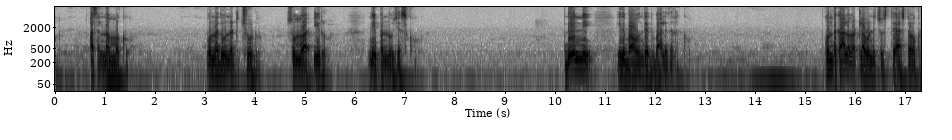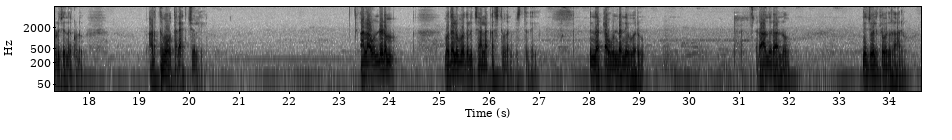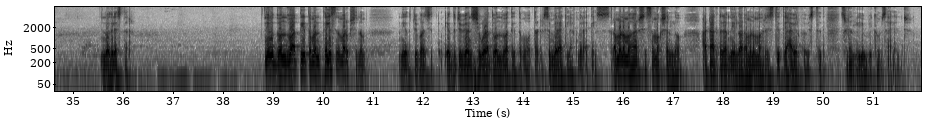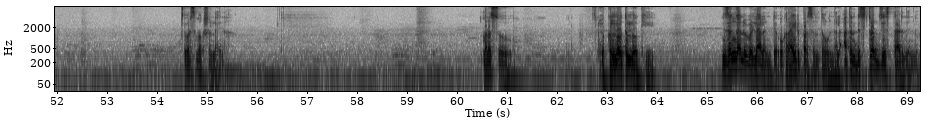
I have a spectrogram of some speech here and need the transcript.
అసలు నమ్మకు. ఉన్నది ఉన్నట్టు చూడు. సుమ్మా ఇరు. నీ పని నువ్వు చేసుకో. దేన్ని? ఇది బాగుంది అది బాలేదు నాకు. కొంతకాలం అట్లా ఉండి చూస్తే అష్టవక్రుడు జనకుడు అర్థమవుతారు యాక్చువల్లీ. అలా ఉండడం మొదలు మొదలు చాలా కష్టం అనిపిస్తుంది. అట్లా ఉండనివ్వరు. రాను రాను నీ జోలికి ఎవరు రారు. నిన్ను వదిలేస్తారు. నీవు ద్వంద్వాతీతం అని తెలిసిన మరుక్షణం నీ ఎదుటి మనిషి ఎదుటి మనిషి కూడా ద్వంద్వాతీతం అవుతాడు it's miracle of miracles Ramana Maharshi సమక్షంలో హఠాత్తుగా నీలో రమణ మహర్షి స్థితి ఆవిర్భవిస్తుంది. సడన్లీ యూ బికమ్ సైలెంట్ ఎవరి సమక్షంలో అయినా. మనసు యొక్క లోతుల్లోకి నిజంగా నువ్వు వెళ్ళాలంటే ఒక రైట్ పర్సన్తో ఉండాలి. అతను డిస్టర్బ్ చేస్తాడు నిన్ను.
